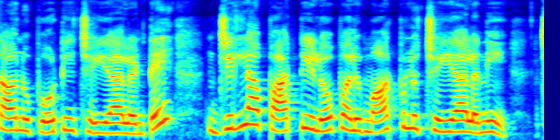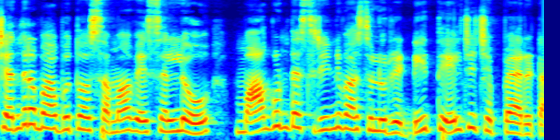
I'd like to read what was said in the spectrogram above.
తాను పోటీ చేయాలంటే జిల్లా పార్టీలో పలు మార్పులు చేయాలని చంద్రబాబుతో సమావేశంలో మాగుంట శ్రీనివాసులు రెడ్డి తేల్చి చెప్పారట.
